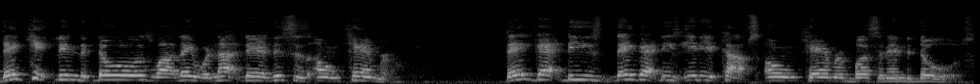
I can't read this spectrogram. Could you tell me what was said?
They kicked in the doors while they were not there. This is on camera. They got these they got these idiot cops on camera busting in the doors.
